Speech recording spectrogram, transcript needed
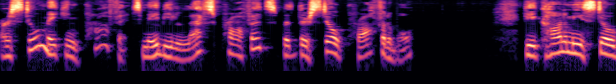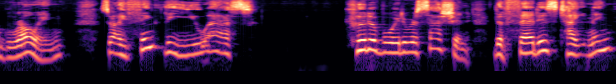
are still making profits, maybe less profits, but they're still profitable. The economy is still growing. So I think the US could avoid a recession. The Fed is tightening.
